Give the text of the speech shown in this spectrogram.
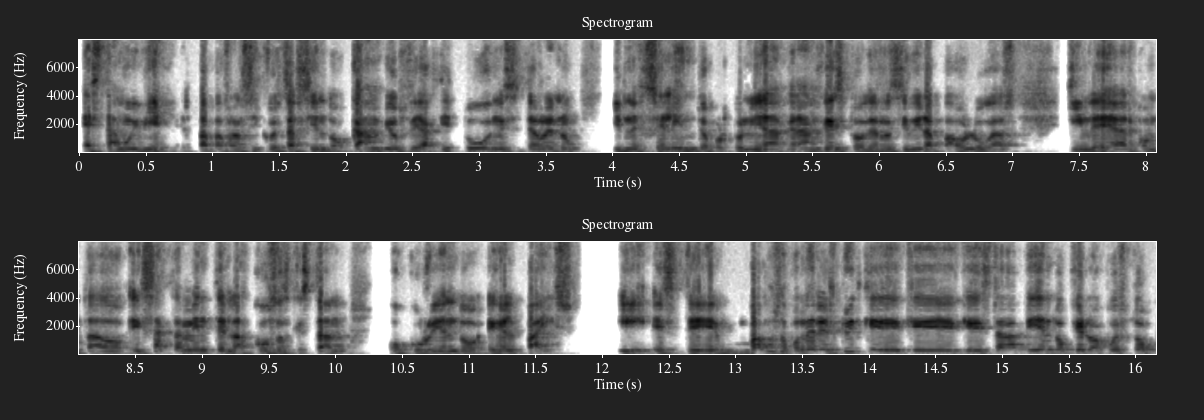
está muy bien. El Papa Francisco está haciendo cambios de actitud en ese terreno y una excelente oportunidad, gran gesto de recibir a Paolo Lugas, quien le ha contado exactamente las cosas que están ocurriendo en el país. Y este, vamos a poner el tweet que, que, estaba pidiendo que lo ha puesto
